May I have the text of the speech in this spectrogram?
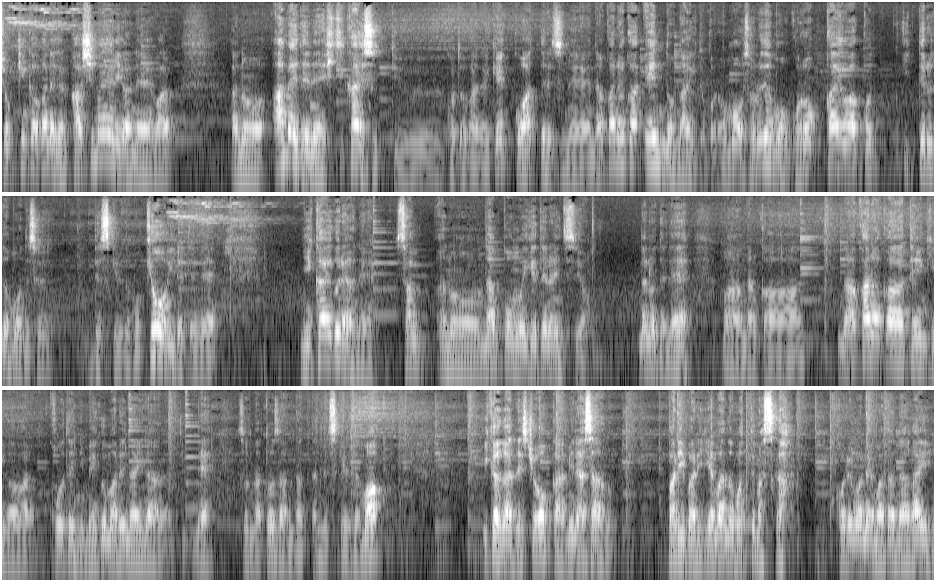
直近か分かんないけど鹿島槍はねあの雨でね引き返すっていうことがね結構あってですねなかなか縁のないところもそれでも56回はこ行ってると思うんですけですけれども今日入れてね2回ぐらいはねあの南方も行けてないんですよ。なのでねまあなんかなかなか天気が好天に恵まれないななんていうねそんな登山だったんですけれどもいかがでしょうか？皆さんバリバリ山登ってますか？これもねまた長い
